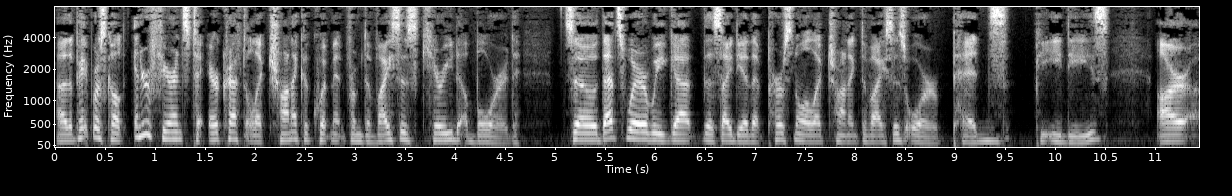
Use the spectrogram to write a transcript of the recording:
Uh, the paper is called Interference to Aircraft Electronic Equipment from Devices Carried Aboard. So that's where we got this idea that personal electronic devices or PEDs, PEDs, are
